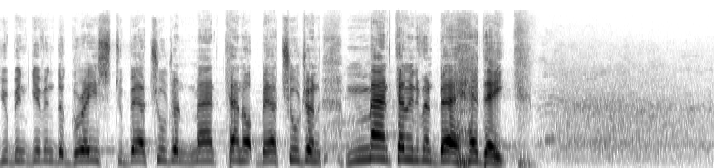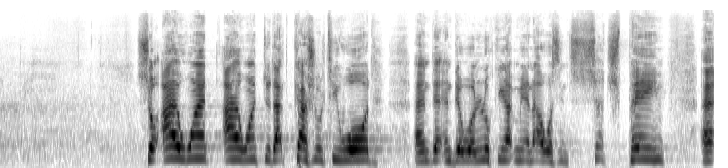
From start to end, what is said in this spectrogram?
You've been given the grace to bear children. Man cannot bear children. Man cannot even bear headache. So I went, I went to that casualty ward, and, and they were looking at me, and I was in such pain. And,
